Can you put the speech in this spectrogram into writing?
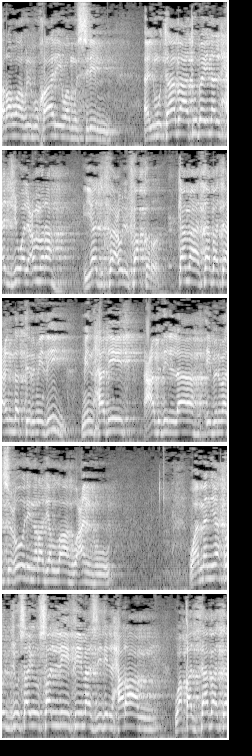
رواه البخاري ومسلم. المتابعة بين الحج والعمرة يدفع الفقر. كما ثبت عند الترمذي من حديث عبد الله بن مسعود رضي الله عنه. ومن يحج سيصلي في مسجد الحرام. وقد ثبت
